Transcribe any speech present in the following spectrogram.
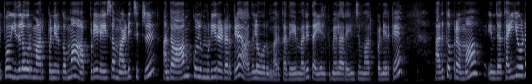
இப்போ இதில் ஒரு மார்க் பண்ணியிருக்கோமா அப்படியே லேசாக மடிச்சிட்டு அந்த ஆம்குள் முடிகிற இடம் இருக்குல்ல அதில் ஒரு மார்க் அதே மாதிரி தையலுக்கு மேலே அரை இன்ச்சு மார்க் பண்ணியிருக்கேன் அதுக்கப்புறமா இந்த கையோட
